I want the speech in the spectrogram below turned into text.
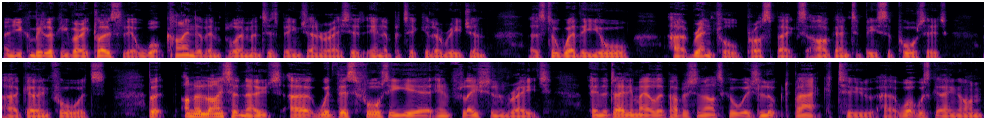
And you can be looking very closely at what kind of employment is being generated in a particular region as to whether your uh, rental prospects are going to be supported uh, going forwards. But on a lighter note, uh, with this 40 year inflation rate, in the Daily Mail, they published an article which looked back to uh, what was going on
